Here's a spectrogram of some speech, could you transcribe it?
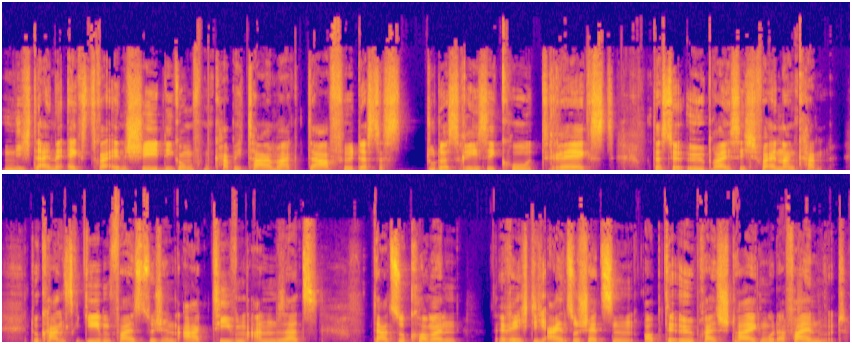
nicht eine extra Entschädigung vom Kapitalmarkt dafür, dass das, du das Risiko trägst, dass der Ölpreis sich verändern kann. Du kannst gegebenenfalls durch einen aktiven Ansatz dazu kommen, richtig einzuschätzen, ob der Ölpreis steigen oder fallen wird.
